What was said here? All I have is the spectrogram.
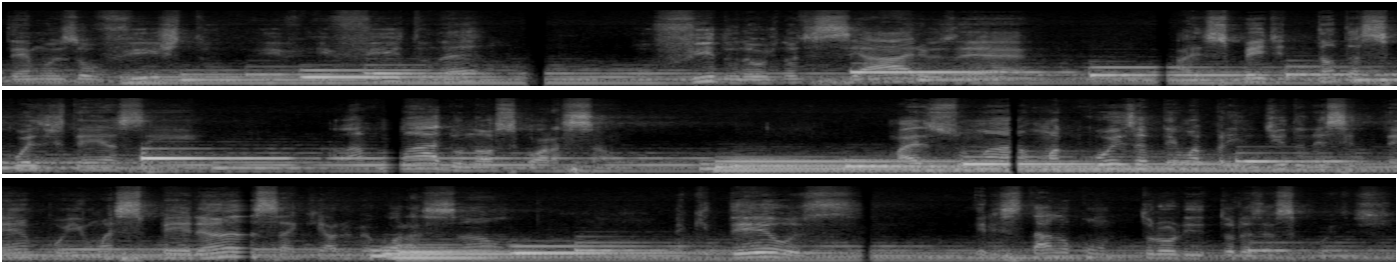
temos ouvido e, e visto, né? Ouvido nos noticiários, né? A respeito de tantas coisas que tem assim alarmado o nosso coração. Mas uma, uma coisa eu tenho aprendido nesse tempo e uma esperança que abre meu coração é que Deus, Ele está no controle de todas as coisas.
